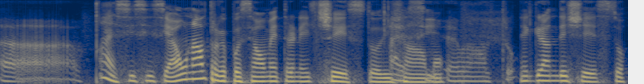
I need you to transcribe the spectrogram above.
eh, Eh sì sì sì, è un altro che possiamo mettere nel cesto, eh diciamo. sì, è un altro. Nel grande cesto.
